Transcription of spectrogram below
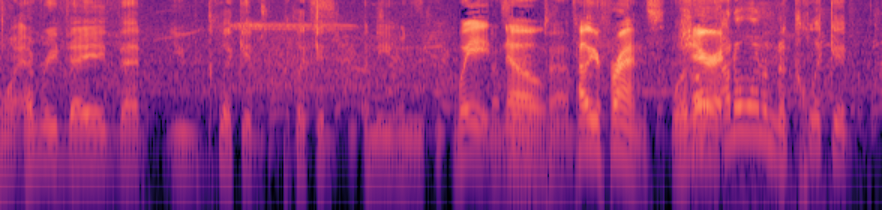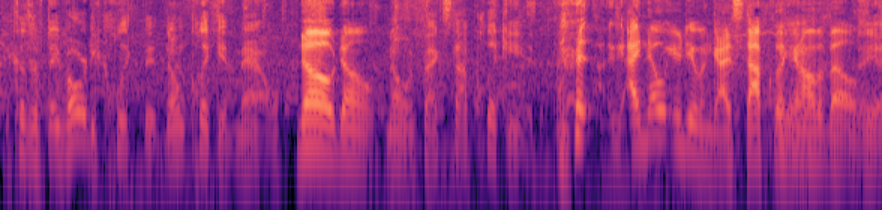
I want every day that you click it, click it an even. Wait, no. Tell your friends. Well, Share don't- it. I don't want them to click it because if they've already clicked it, don't click it now. No, don't. No, in fact, stop clicking it. I know what you're doing, guys. Stop clicking Yeah. all the bells. Yeah.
